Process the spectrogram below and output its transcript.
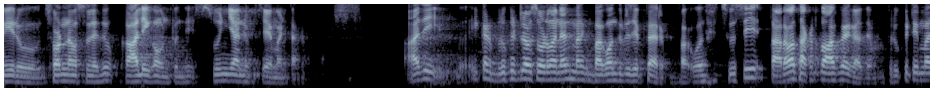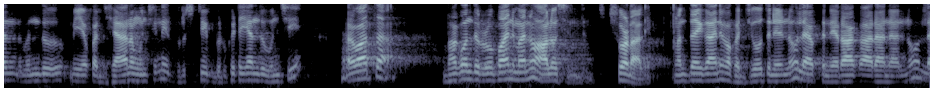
మీరు చూడని అవసరం లేదు ఖాళీగా ఉంటుంది శూన్యాన్ని చేయమంటారు. అది ఇక్కడ బ్రుకిటిలో చూడడం అనేది మనకి భగవంతుడు చెప్పారు. చూసి తర్వాత అక్కడతో ఆపే కాదు. బ్రుకిటి ముందు మీ యొక్క ధ్యానం ఉంచి దృష్టి బ్రుకిటి ఎందు ఉంచి తర్వాత భగవంతుడి రూపాన్ని మనం ఆలోచించి చూడాలి. అంతేగాని ఒక జ్యోతినో లేకపోతే నిరాకారాన్నో లేకపోతే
